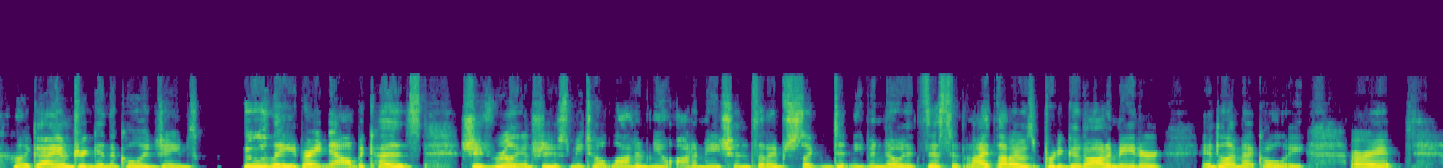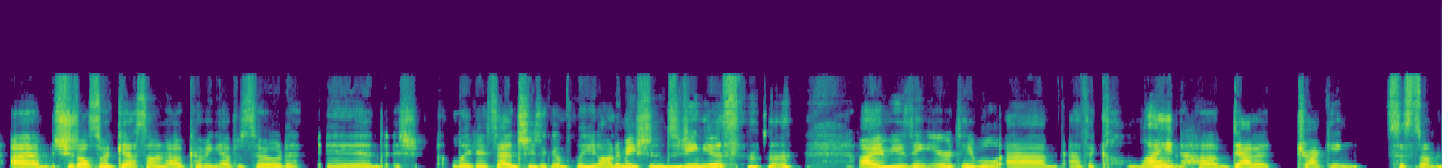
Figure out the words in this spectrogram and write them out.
like I am drinking the Coley James Kool-Aid right now because she's really introduced me to a lot of new automations that I just like didn't even know existed. And I thought I was a pretty good automator until I met Coley. All right. Um, she's also a guest on an upcoming episode. And she, like I said, she's a complete automations genius. I am using Airtable um, as a client hub data tracking system.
